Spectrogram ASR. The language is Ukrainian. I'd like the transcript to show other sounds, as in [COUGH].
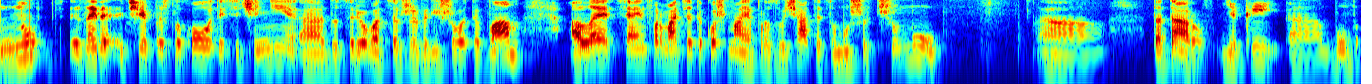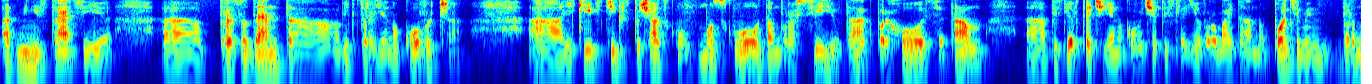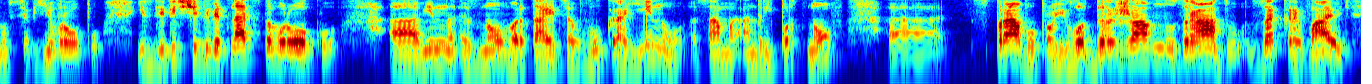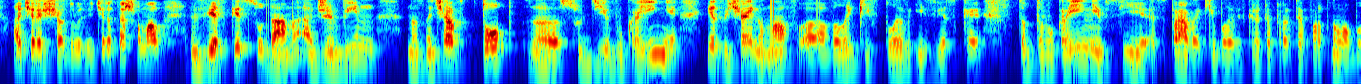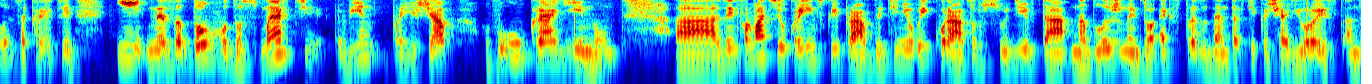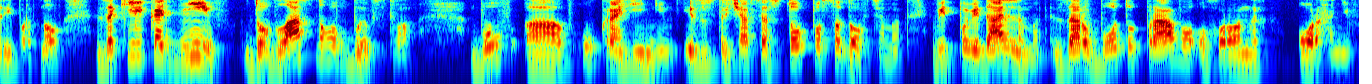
Ну, знаєте, чи прислуховуватися чи ні е, до Царьова, це вже вирішувати вам. Але ця інформація також має прозвучати, тому що чому е, Татаров, який е, був в адміністрації е, президента Віктора Януковича, е, який втік спочатку в Москву, там в Росію, так, переховувався там. е, Після втечі Януковича після Євромайдану. Потім він вернувся в Європу. І з 2019 року він знову вертається в Україну, саме Андрій Портнов. Справу про його державну зраду закривають. А через що, друзі? Через те, що мав зв'язки з судами, адже він назначав топ е, суддів в Україні і, звичайно, мав е, великий вплив і зв'язки. Тобто в Україні всі справи, які були відкриті проти Портнова, були закриті. І незадовго до смерті він приїжджав в Україну. За інформацією української правди, тіньовий куратор суддів та наближений до екс-президента втікача юрист Андрій Портнов за кілька днів до власного вбивства був а, в Україні і зустрічався з топ-посадовцями, відповідальними за роботу правоохоронних органів.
